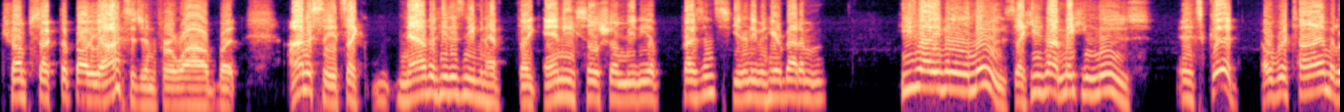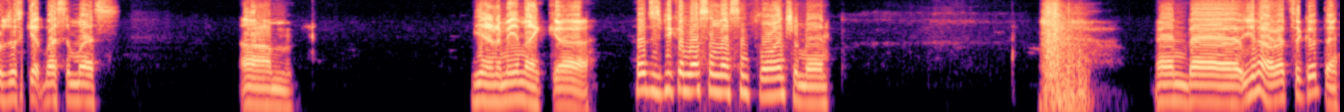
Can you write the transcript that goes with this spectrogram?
Trump sucked up all the oxygen for a while. But honestly, it's like now that he doesn't even have like any social media presence, you don't even hear about him. He's not even in the news. Like he's not making news, and it's good. Over time, it'll just get less and less. Um, you know what I mean? Like, uh, he'll just become less and less influential, man. And uh, you know that's a good thing.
